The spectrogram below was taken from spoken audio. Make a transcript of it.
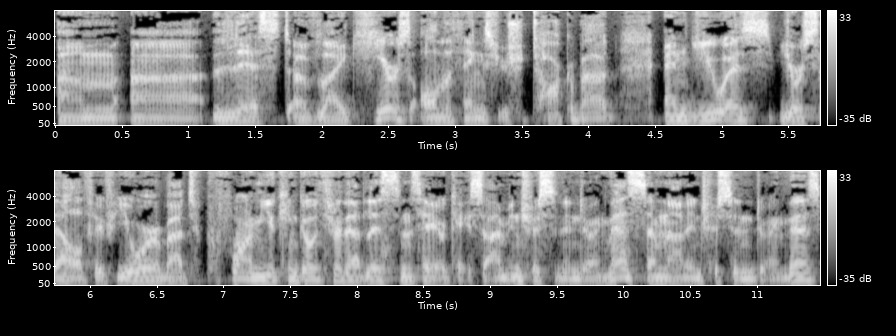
um, uh, list of like, here's all the things you should talk about. And you as yourself, if you were about to perform, you can go through that list and say, okay, so I'm interested in doing this. I'm not interested in doing this.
